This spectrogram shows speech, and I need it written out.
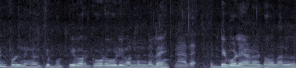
ആൻഡ് ഫുൾ നിങ്ങൾക്ക് ബുട്ടി വർക്കോട് കൂടി വന്നിട്ടുണ്ട് അല്ലേ? അടിപൊളിയാണ് കേട്ടോ. നല്ല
